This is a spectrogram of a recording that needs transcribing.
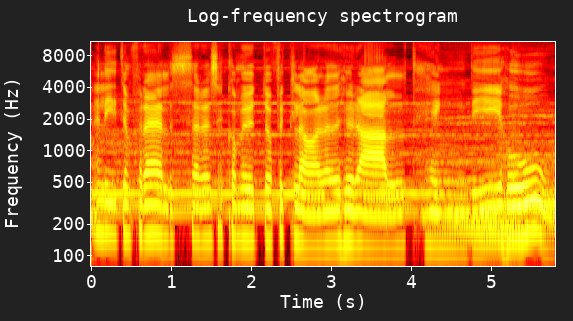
En liten frälsare som kom ut och förklarade hur allt hängde ihop.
